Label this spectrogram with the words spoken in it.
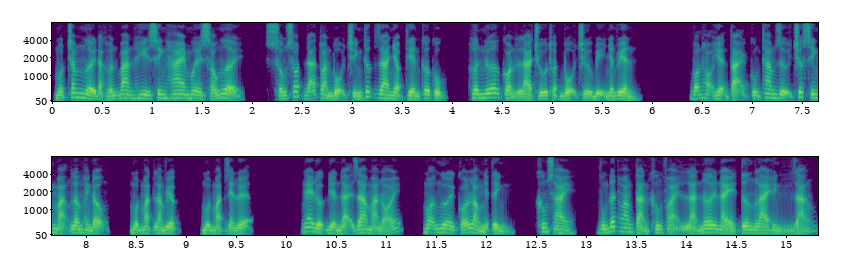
Một trăm người đặc huấn ban hy sinh hai mươi sáu người, sống sót đã toàn bộ chính thức gia nhập thiên cơ cục, hơn nữa còn là chú thuật bộ trừ bị nhân viên bọn họ hiện tại cũng tham dự trước sinh mạng lâm hành động, một mặt làm việc, một mặt rèn luyện. Nghe được điền đại gia mà nói, mọi người có lòng nhiệt tình, không sai, vùng đất hoang tàn không phải là nơi này tương lai hình dáng.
